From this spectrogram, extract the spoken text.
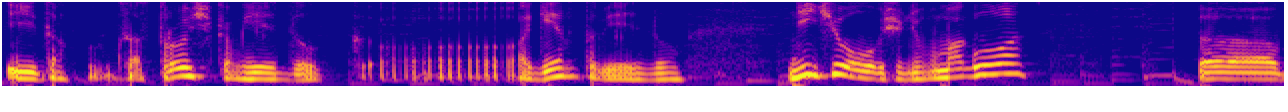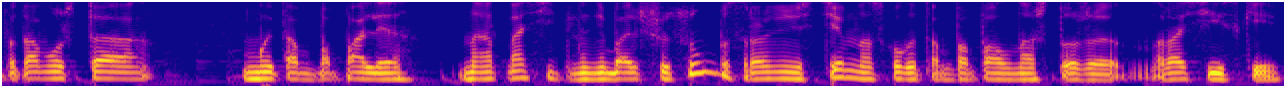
И там к застройщикам ездил, к э, агентам ездил. Ничего, в общем, не помогло, э, потому что мы там попали на относительно небольшую сумму по сравнению с тем, насколько там попал наш тоже российский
